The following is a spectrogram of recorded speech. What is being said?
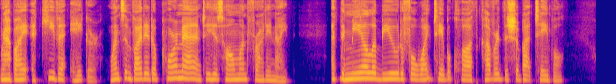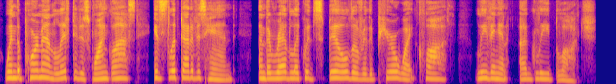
Rabbi Akiva Eger once invited a poor man to his home on Friday night. At the meal, a beautiful white tablecloth covered the Shabbat table. When the poor man lifted his wine glass, it slipped out of his hand, and the red liquid spilled over the pure white cloth, leaving an ugly blotch.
